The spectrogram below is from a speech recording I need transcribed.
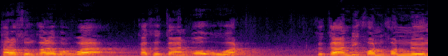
ท่านรอซูลก็เลยบอกว่าก็คือการโอ้อวด คือการที่คนคนหนึ่ง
